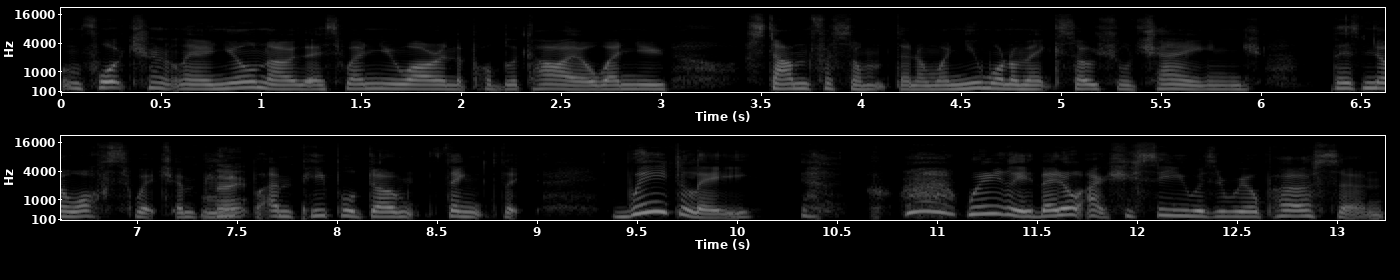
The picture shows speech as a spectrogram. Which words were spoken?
unfortunately, and you'll know this when you are in the public eye or when you stand for something and when you want to make social change, there's no off switch, and people no. and people don't think that. Weirdly, weirdly, they don't actually see you as a real person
